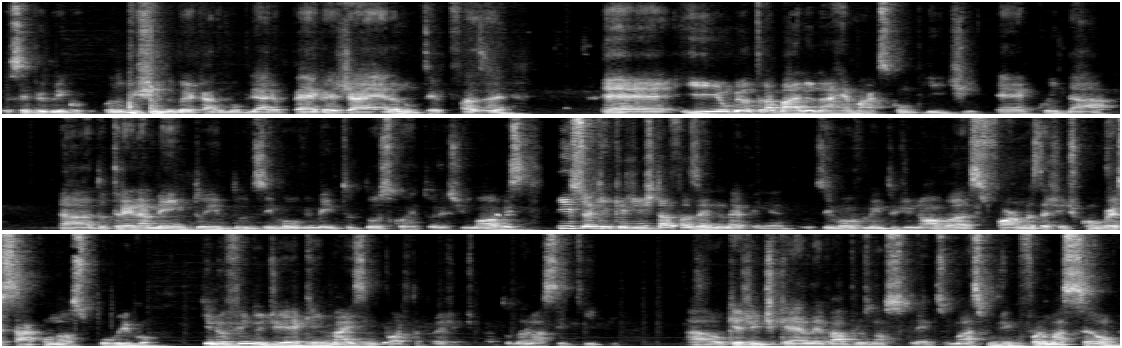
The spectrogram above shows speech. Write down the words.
Eu sempre brinco que quando o bichinho do mercado imobiliário pega, já era, não tem o que fazer. É, e o meu trabalho na Remax Complete é cuidar da, do treinamento e do desenvolvimento dos corretores de imóveis. Isso aqui que a gente está fazendo, né, Vini? É o desenvolvimento de novas formas da gente conversar com o nosso público, que no fim do dia é quem mais importa para a gente, para toda a nossa equipe. Uh, o que a gente quer é levar para os nossos clientes o máximo de informação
